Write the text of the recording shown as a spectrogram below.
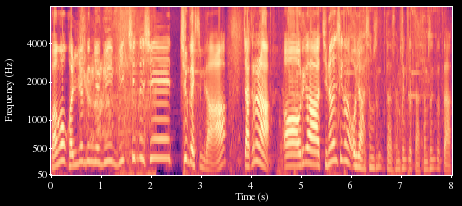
방어 관련 능력이 미친듯이 증가했습니다. 자 그러나 어, 우리가 지난 시간 어야 삼성 떴다 삼성 떴다 삼성 떴다.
